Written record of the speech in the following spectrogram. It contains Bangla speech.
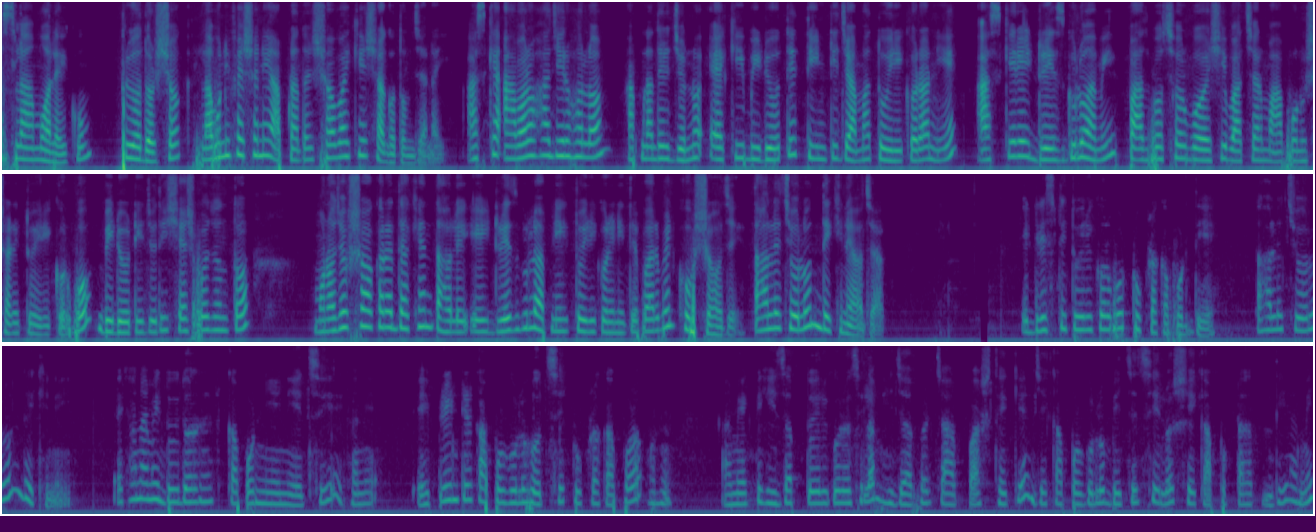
আসসালামু আলাইকুম। প্রিয় দর্শক, লাবণী ফ্যাশনে আপনাদের সবাইকে স্বাগতম জানাই। আজকে আবারও হাজির হলাম আপনাদের জন্য একই ভিডিওতে তিনটি জামা তৈরি করা নিয়ে। আজকের এই ড্রেসগুলো আমি পাঁচ বছর বয়সী বাচ্চার মাপ অনুসারে তৈরি করব। ভিডিওটি যদি শেষ পর্যন্ত মনোযোগ সহকারে দেখেন, তাহলে এই ড্রেসগুলো আপনি তৈরি করে নিতে পারবেন খুব সহজে। তাহলে চলুন দেখে নেওয়া যাক। এই ড্রেসটি তৈরি করব টুকরা কাপড় দিয়ে। তাহলে চলুন দেখে নিই। এখানে আমি দুই ধরনের কাপড় নিয়ে নিয়েছি। এখানে এই প্রিন্টের কাপড়গুলো হচ্ছে টুকরা কাপড়। আমি একটি হিজাব তৈরি করেছিলাম। হিজাবের চারপাশ থেকে যে কাপড়গুলো বেঁচে ছিল সেই কাপড়টা দিয়ে আমি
